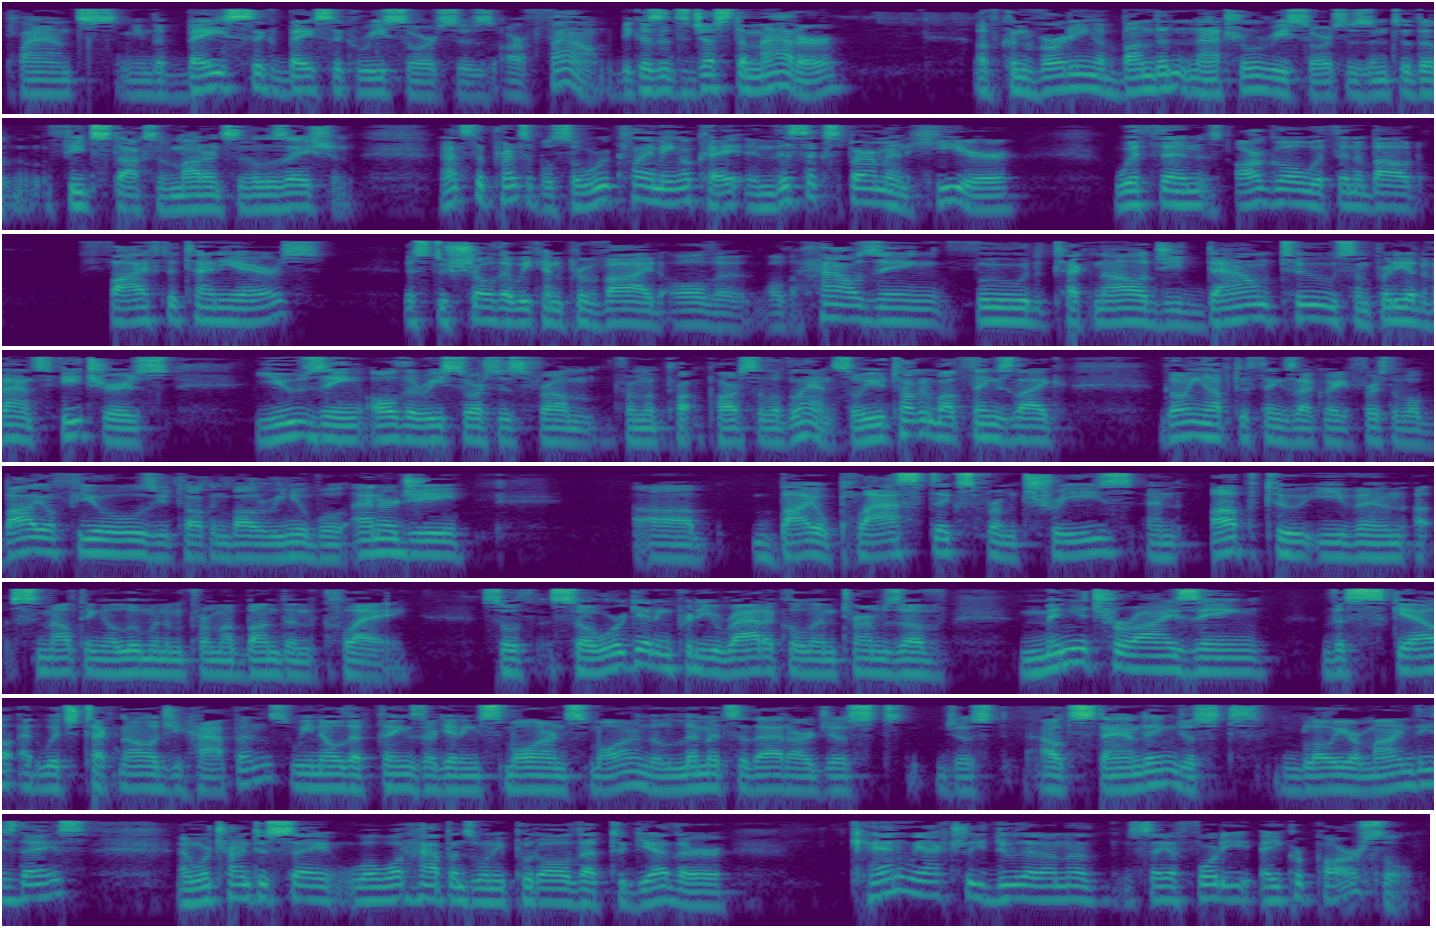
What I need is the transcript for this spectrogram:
plants, I mean, the basic, basic resources are found because it's just a matter of converting abundant natural resources into the feedstocks of modern civilization. That's the principle. So we're claiming, okay, in this experiment here, within our goal within about five to ten years is to show that we can provide all the all the housing, food, technology down to some pretty advanced features using all the resources from from a par- parcel of land. So you're talking about things like going up to things like, first of all, biofuels. You're talking about renewable energy, uh, bioplastics from trees, and up to even uh, smelting aluminum from abundant clay. So so we're getting pretty radical in terms of miniaturizing the scale at which technology happens. We know that things are getting smaller and smaller, and the limits of that are just just outstanding, just blow your mind these days. And we're trying to say, well, what happens when we put all that together? Can we actually do that on a say a 40 acre parcel?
